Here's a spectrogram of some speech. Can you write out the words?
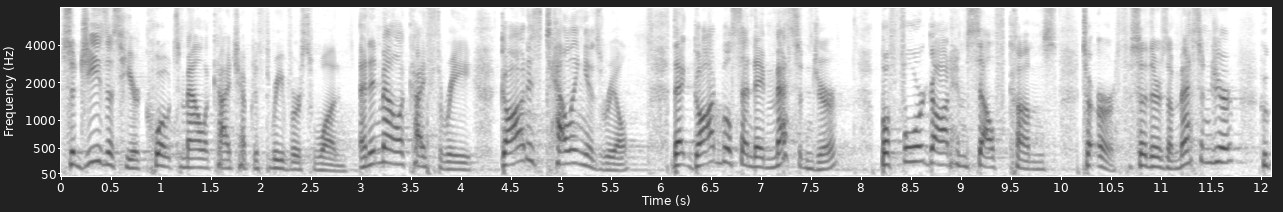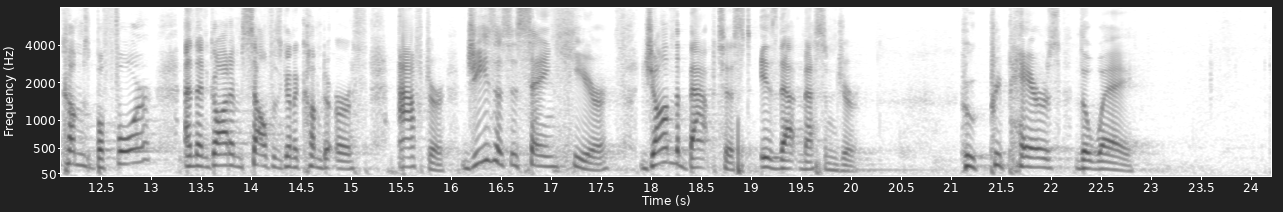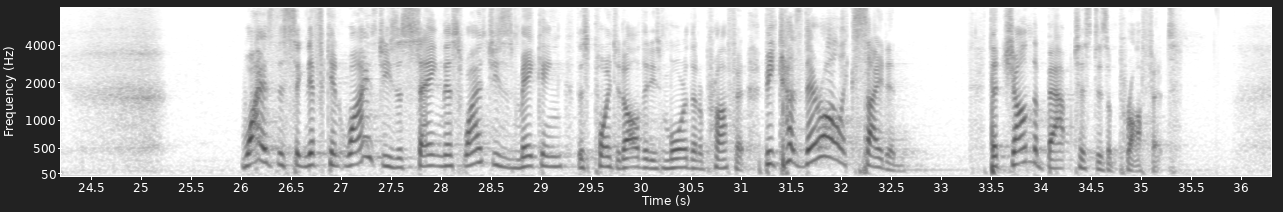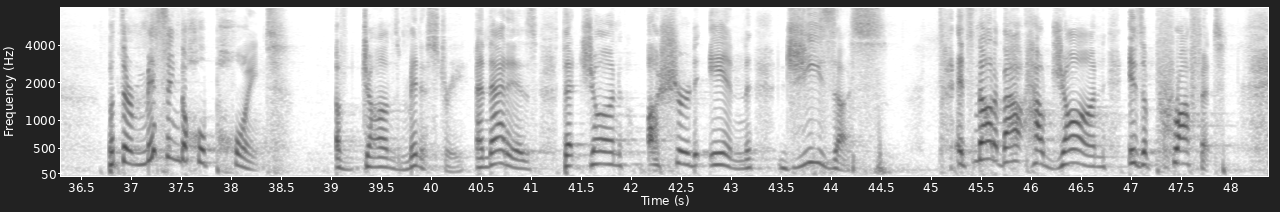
So Jesus here quotes Malachi chapter 3 verse 1. And in Malachi 3, God is telling Israel that God will send a messenger before God himself comes to earth. So there's a messenger who comes before and then God himself is going to come to earth after. Jesus is saying here, John the Baptist is that messenger who prepares the way. Why is this significant? Why is Jesus saying this? Why is Jesus making this point at all that he's more than a prophet? Because they're all excited that John the Baptist is a prophet. But they're missing the whole point of John's ministry, and that is that John ushered in Jesus. It's not about how John is a prophet.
